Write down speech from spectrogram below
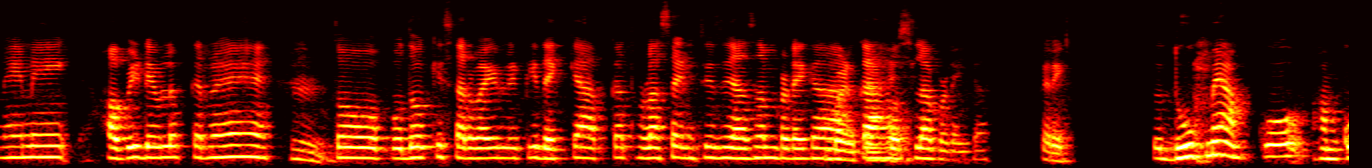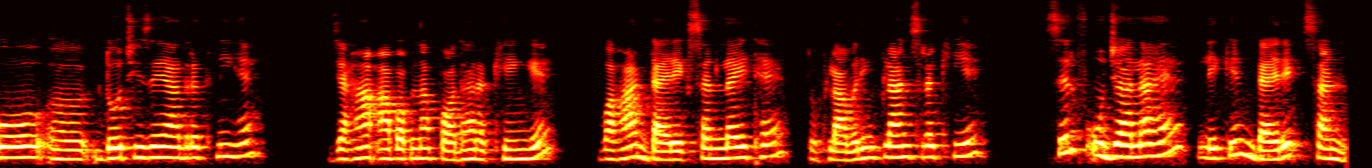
नए नए हॉबी डेवलप कर रहे हैं तो पौधों की सर्वाइवलिटी देख के आपका थोड़ा सा इंतजियाज़म बढ़ेगा आपका हौसला बढ़ेगा। करेक्ट तो धूप में आपको हमको दो चीज़ें याद रखनी है। जहाँ आप अपना पौधा रखेंगे वहाँ डायरेक्ट सनलाइट है तो फ्लावरिंग प्लांट्स रखिए। सिर्फ़ उजाला है लेकिन डायरेक्ट सन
